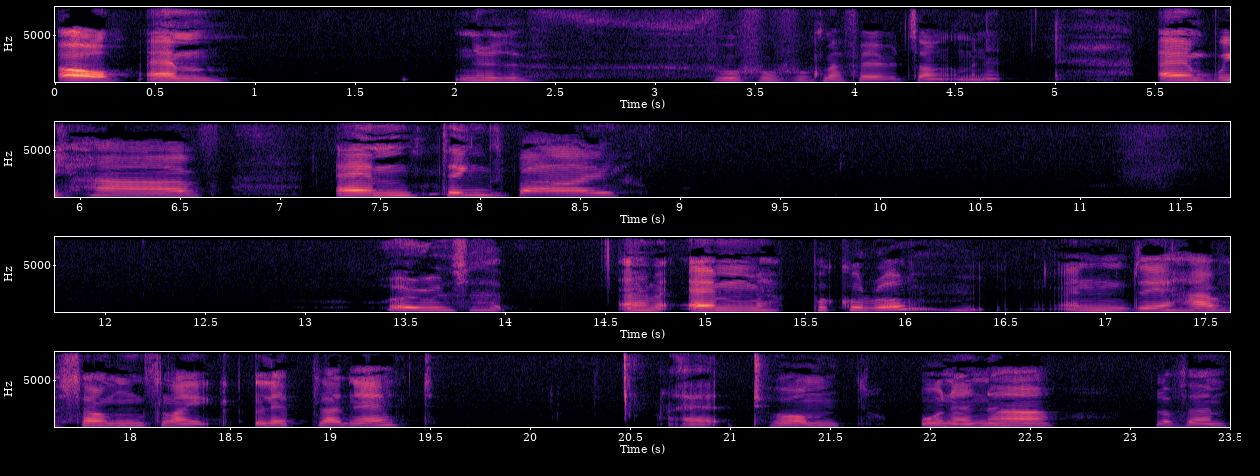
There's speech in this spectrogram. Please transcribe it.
oh, um, my favorite song at the minute. Um, we have um things by where was it? Um, M Pokora, and they have songs like Le Planète, uh, Tom, Unana, love them.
